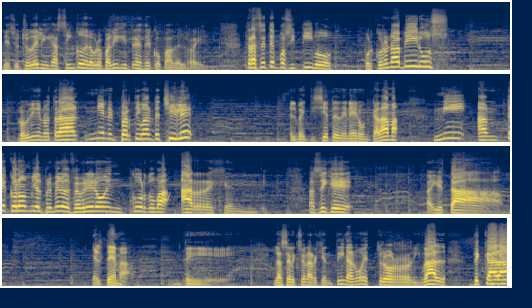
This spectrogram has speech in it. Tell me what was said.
18 de Liga, 5 de la Europa League y 3 de Copa del Rey. Tras este positivo por coronavirus, Rodríguez no estará ni en el partido ante Chile el 27 de enero en Calama, ni ante Colombia el 1 de febrero en Córdoba, Argentina. Así que ahí está el tema de la selección argentina, nuestro rival de cara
